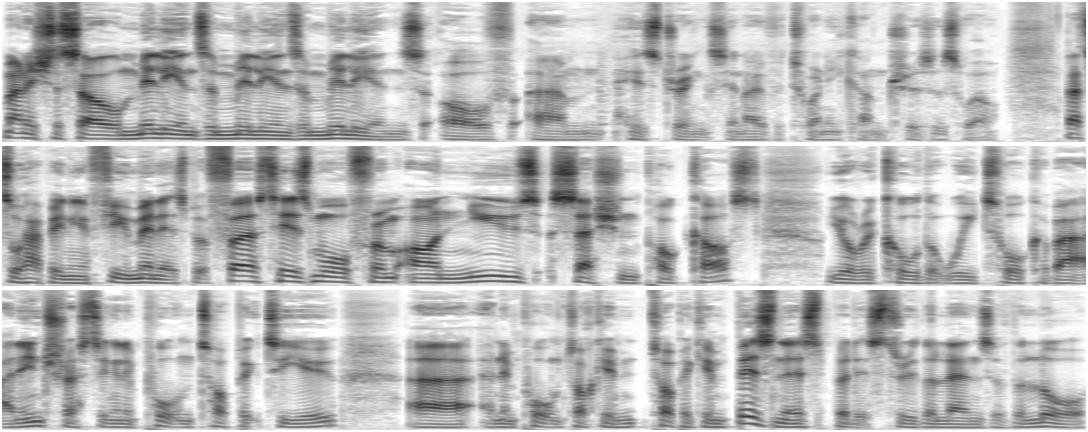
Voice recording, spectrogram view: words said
managed to sell millions and millions and millions of um, his drinks in over 20 countries as well. That's all happening in a few minutes, but first, here's more from our news session podcast. You'll recall that we talk about an interesting and important topic to you, uh, an important topic topic in business, but it's through the lens of the law.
